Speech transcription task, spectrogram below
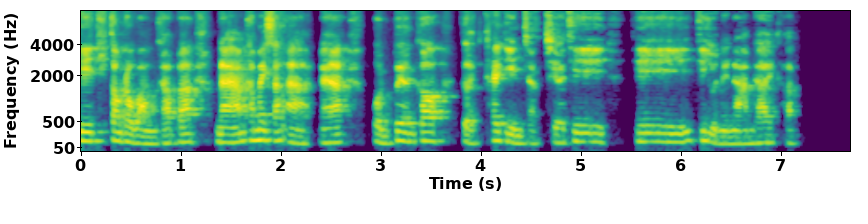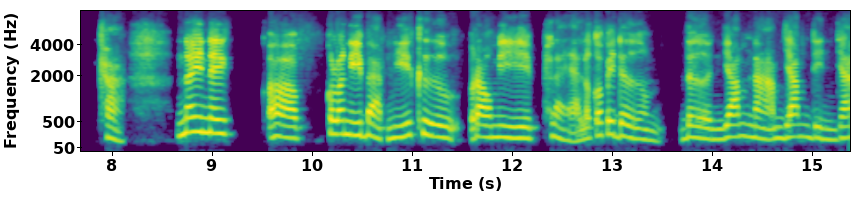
ที่ที่ต้องระวังครับว่าน้ำถ้าไม่สะอาดนะฮะปนเปื้อนก็เกิดไข้ดินจากเชื้อที่ที่ที่อยู่ในน้ำได้ครับ ค่ะ ในในกรณีแบบนี้คือเรามีแผลแล้วก็ไปเดิมเดินย่ำน้ำย่ำดินย่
